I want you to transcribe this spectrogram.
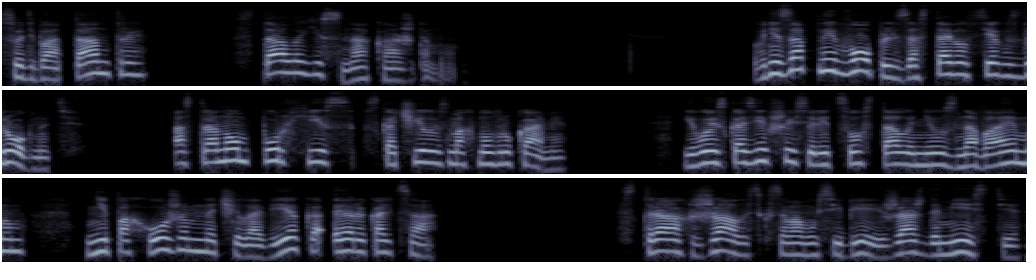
Судьба тантры стала ясна каждому. Внезапный вопль заставил всех вздрогнуть. Астроном Пурхис вскочил и взмахнул руками. Его исказившееся лицо стало неузнаваемым, не похожим на человека эры кольца. Страх, жалость к самому себе и жажда мести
